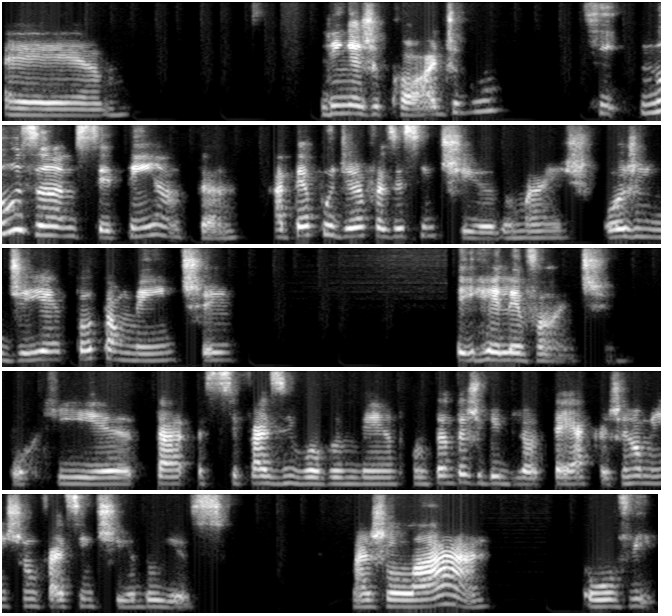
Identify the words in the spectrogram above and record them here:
é, linhas de código, que nos anos 70 até podia fazer sentido, mas hoje em dia é totalmente irrelevante, porque tá, se faz desenvolvimento com tantas bibliotecas, realmente não faz sentido isso. Mas lá houve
